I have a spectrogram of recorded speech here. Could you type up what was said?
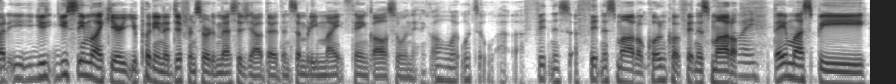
But you you seem like you're you're putting a different sort of message out there than somebody might think. Also, when they think, oh, what, what's a, a fitness a fitness model, quote unquote fitness model, they must be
